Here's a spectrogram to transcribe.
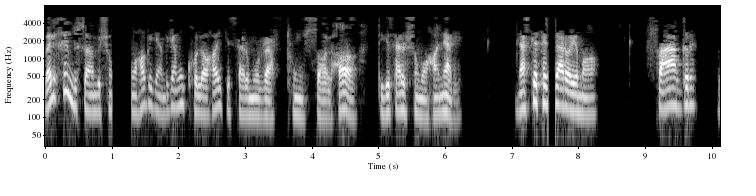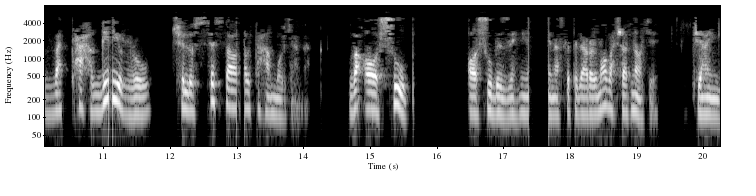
ولی خیلی دوست دارم به شماها بگم. بگم اون کلاهایی که سرمون رفت سالها دیگه سر شماها نره نسل پدرای ما فقر و تحقیر رو 43 سال تحمل کردن و آشوب آشوب ذهنی نسل پدرای ما وحشتناکه. جنگ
